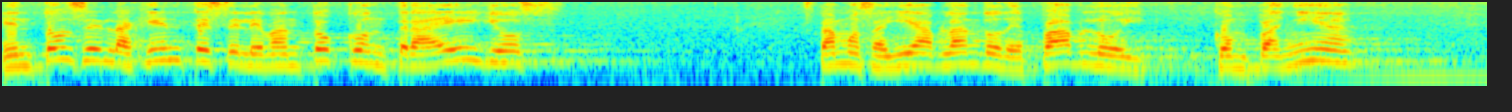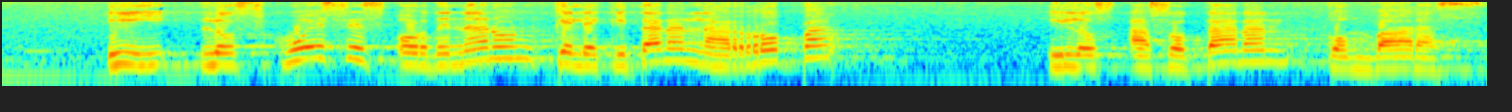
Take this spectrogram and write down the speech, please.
entonces la gente se levantó contra ellos, estamos allí hablando de Pablo y compañía, y los jueces ordenaron que le quitaran la ropa y los azotaran con varas.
